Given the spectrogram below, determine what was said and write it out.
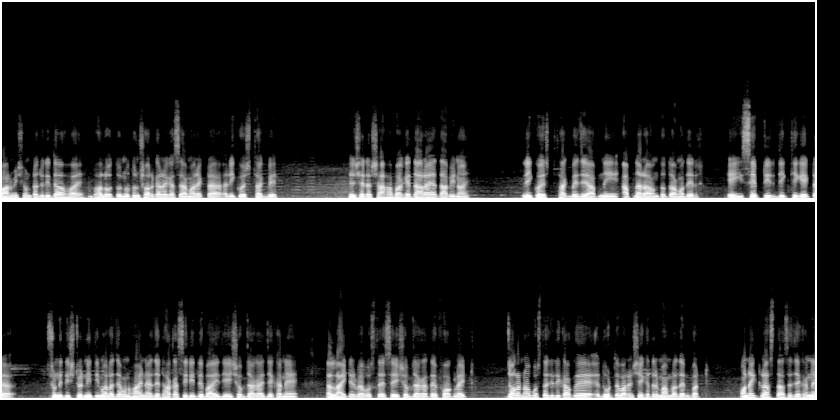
পারমিশনটা যদি দেওয়া হয়, ভালো। তো নতুন সরকারের কাছে আমার একটা রিকোয়েস্ট থাকবে যে সেটা শাহবাগে দাঁড়ায় দাবি নয়। রিকোয়েস্ট থাকবে যে আপনি, আপনারা অন্তত আমাদের এই সেফটির দিক থেকে একটা সুনির্দিষ্ট নীতিমালা যেমন হয় না যে ঢাকা সিটিতে বা যে এইসব জায়গায় যেখানে লাইটের ব্যবস্থা আছে, এইসব জায়গাতে ফগ লাইট জ্বালানো অবস্থায় যদি কাউকে ধরতে পারেন, সেক্ষেত্রে মামলা দেন। বাট অনেক রাস্তা আছে যেখানে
